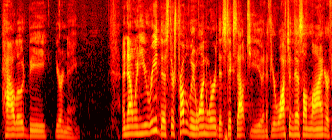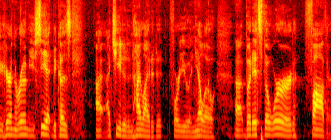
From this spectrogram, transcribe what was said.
hallowed be your name. And now, when you read this, there's probably one word that sticks out to you. And if you're watching this online or if you're here in the room, you see it because I, I cheated and highlighted it for you in yellow. Uh, but it's the word Father.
